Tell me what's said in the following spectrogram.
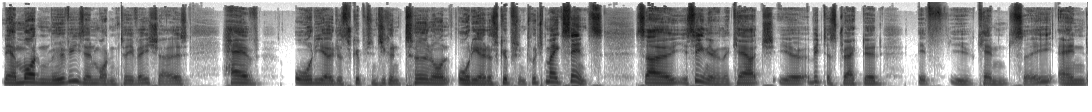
Now, modern movies and modern TV shows have audio descriptions. You can turn on audio descriptions, which makes sense. So you're sitting there on the couch, you're a bit distracted, if you can see, and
